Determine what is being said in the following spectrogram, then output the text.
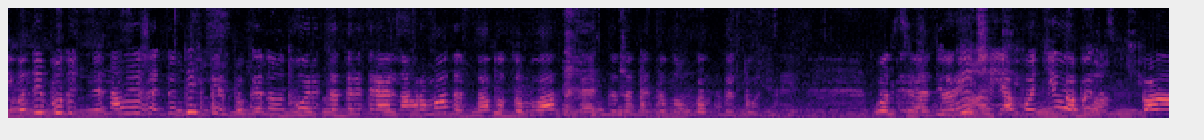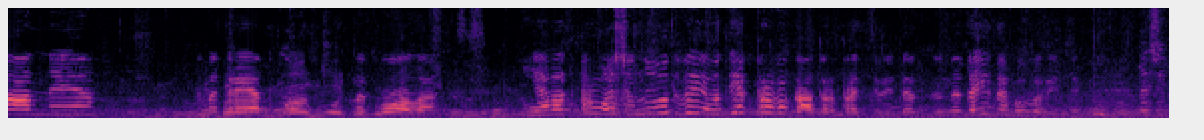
І вони будуть не належать до тих пір, поки не утвориться територіальна громада статусом власника, як це написано в Конституції. От, е, до речі, я хотіла би, пане Дмитренко, Микола, я вас прошу, ну от ви от як провокатор працюєте, не даєте говорити. Значить,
